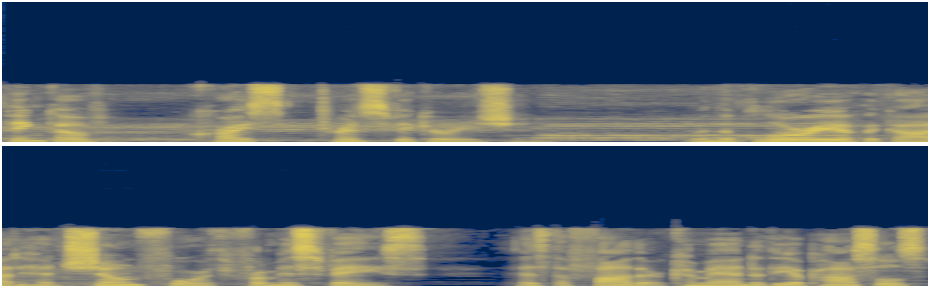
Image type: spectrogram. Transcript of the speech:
Think of Christ's transfiguration, when the glory of the Godhead shone forth from his face, as the Father commanded the apostles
